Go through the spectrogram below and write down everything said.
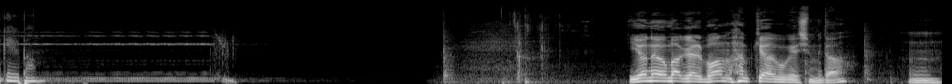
음악 앨범 이연의 음악 앨범 함께 하고 계십니다. 음.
